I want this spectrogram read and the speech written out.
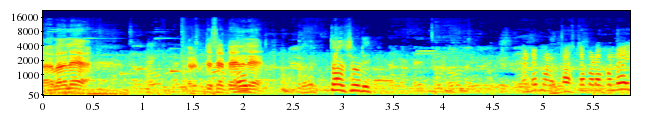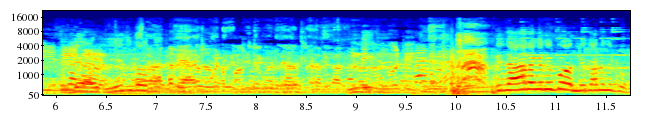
తగలలే. కరెక్ట్ సెట్ అయిందిలే. చూడు. అంటే మనం కష్టపడకుండా ఈజీగా ఉంది ఇంకోటి. నిదానంగా దింపు నిదానంగా దింపు.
